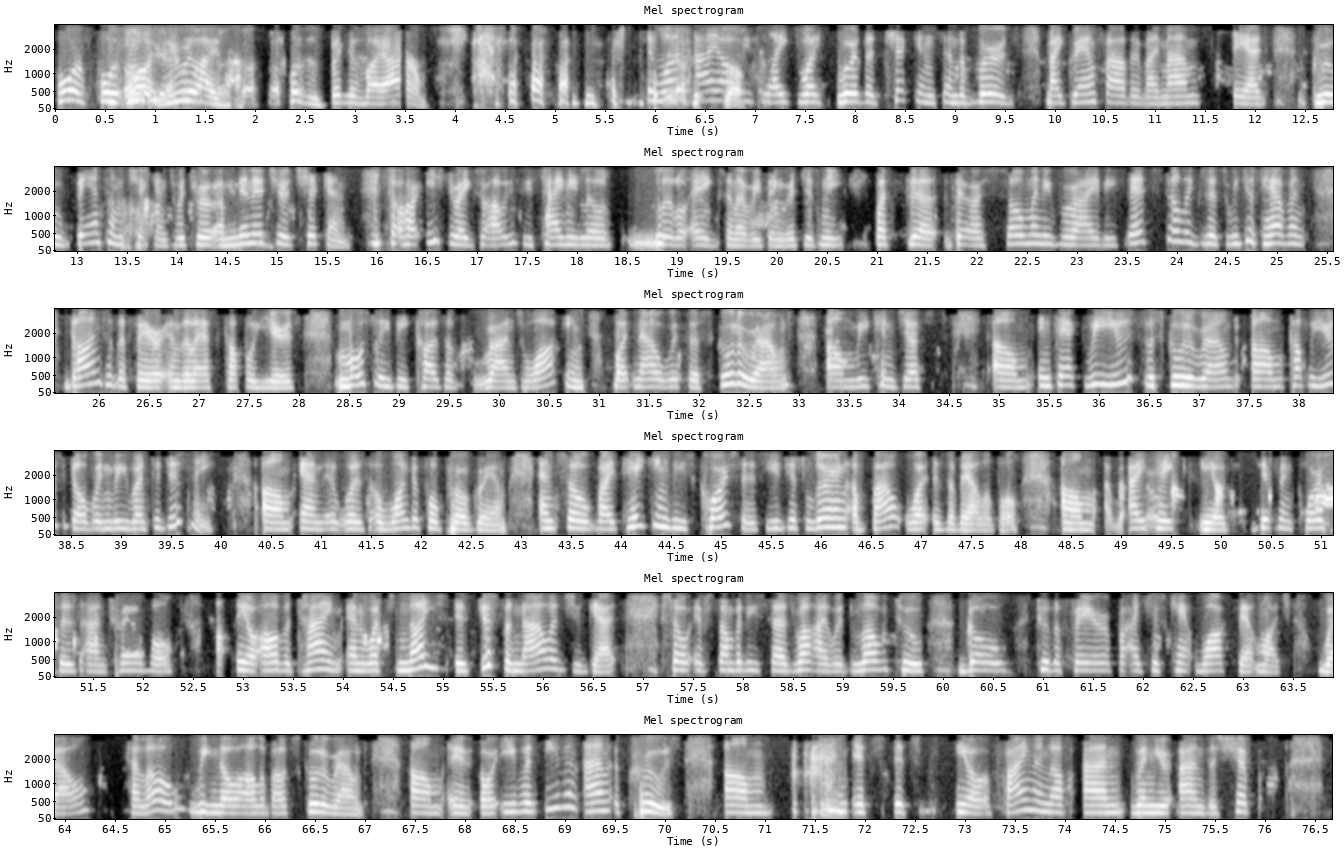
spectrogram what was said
Four foot Oh, long. yeah. You realize it was as big as my arm. The one Yeah. I So- always liked was were the chickens and the birds. My grandfather, my mom's dad, grew bantam chickens, which were a miniature chicken. So our Easter eggs were always these tiny little little eggs and everything, which is neat. But the, there are so many varieties. It still exists. We just haven't gone to the fair in the last couple of years, mostly because of Ron's walking. But now with the Scootaround, um, we can just um, in fact, we used the Scootaround um, a couple of years ago when we went to Disney, um, and it was a wonderful program. And so, by taking these courses, you just learn about what is available. Um, I take you know different courses on travel. Uh, You know, all the time, and what's nice is just the knowledge you get. So if somebody says, "Well, I would love to go to the fair, but I just can't walk that much," well, hello, we know all about Scootaround, um, and, or even even on a cruise. Um, it's it's you know fine enough on when you're on the ship.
